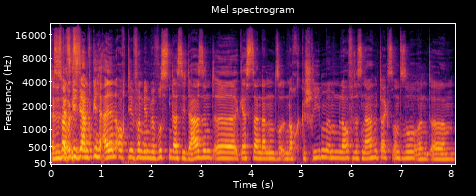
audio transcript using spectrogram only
also es war wirklich, wir haben wirklich allen auch, die, von denen wir wussten, dass sie da sind, äh, gestern dann so noch geschrieben im Laufe des Nachmittags und so und ähm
